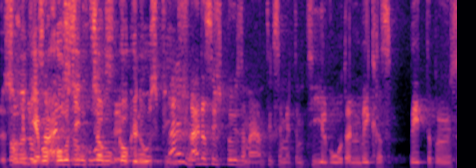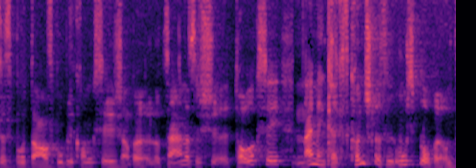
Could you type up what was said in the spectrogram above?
Sondern die, die gekommen sind, zum Gucken auspfeifen. Nein, nein, das war böse Mensch mit dem Ziel, wo dann wirklich ein bitterböses, brutales Publikum war. Aber Luzern, das war äh, toll. Gewesen. Nein, wir kriegen Künstler sind ausgeblieben und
